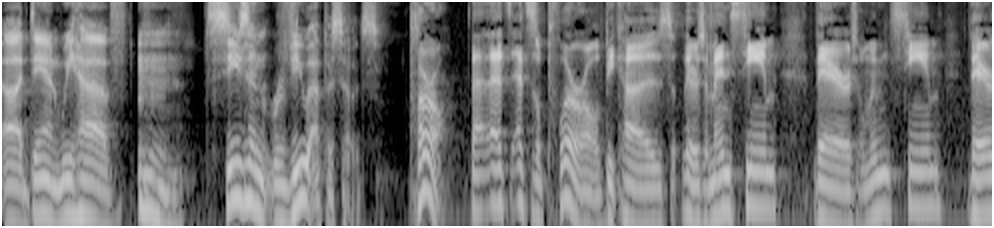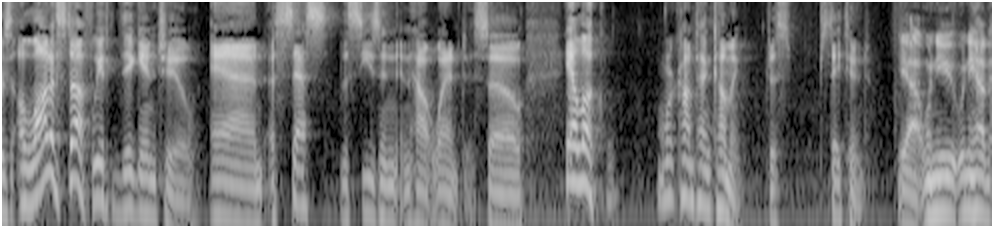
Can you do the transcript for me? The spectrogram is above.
Uh, Dan, we have season review episodes. Plural. That, that's that's a plural because there's a men's team, there's a women's team, there's a lot of stuff we have to dig into and assess the season and how it went. So, yeah, look, more content coming. Just stay tuned. Yeah, when you when you have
